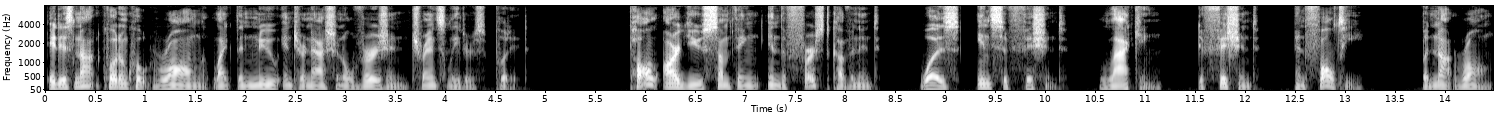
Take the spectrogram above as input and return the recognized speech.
It is not quote unquote wrong like the New International Version translators put it. Paul argues something in the first covenant was insufficient, lacking, deficient, and faulty, but not wrong.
